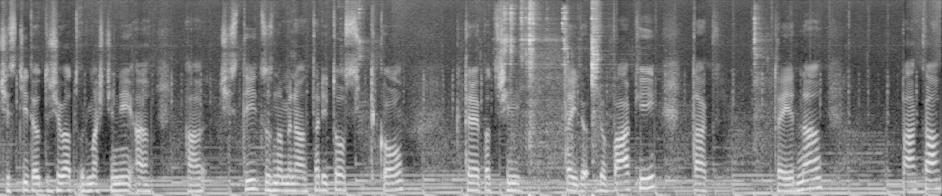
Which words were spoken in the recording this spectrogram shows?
čistit a udržovat odmaštěný a, a čistý. To znamená tady to sítko, které patří tady do, do páky, tak to je jedna páka,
